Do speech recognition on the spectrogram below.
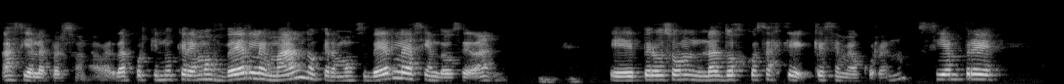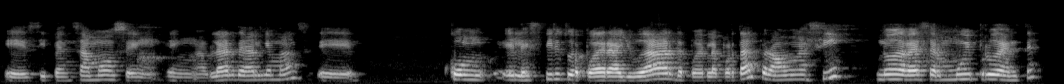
hacia la persona, ¿verdad? Porque no queremos verle mal, no queremos verle haciéndose daño. Eh, pero son las dos cosas que, que se me ocurren, ¿no? Siempre, eh, si pensamos en, en, hablar de alguien más, eh, con el espíritu de poder ayudar, de poderle aportar, pero aún así no debe ser muy prudente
